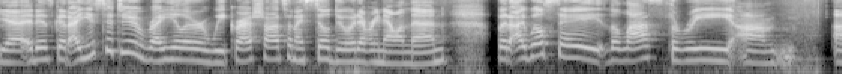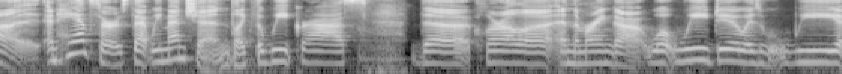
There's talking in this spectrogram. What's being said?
Yeah, it is good. I used to do regular wheatgrass shots and I still do it every now and then. But I will say the last three um, uh, enhancers that we mentioned, like the wheatgrass, the chlorella, and the moringa, what we do is we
